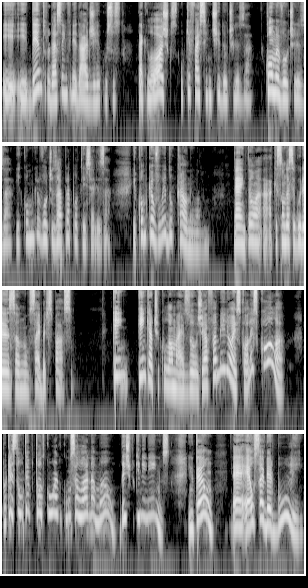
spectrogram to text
E, e dentro dessa infinidade de recursos tecnológicos, o que faz sentido é utilizar? Como eu vou utilizar? E como que eu vou utilizar para potencializar? E como que eu vou educar o meu aluno? Né? Então, a, a questão da segurança no cyberespaço. Quem quem quer articular mais hoje? É a família ou a escola? A escola. Porque eles estão o tempo todo com, com o celular na mão, desde pequenininhos. Então, é, é o cyberbullying,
